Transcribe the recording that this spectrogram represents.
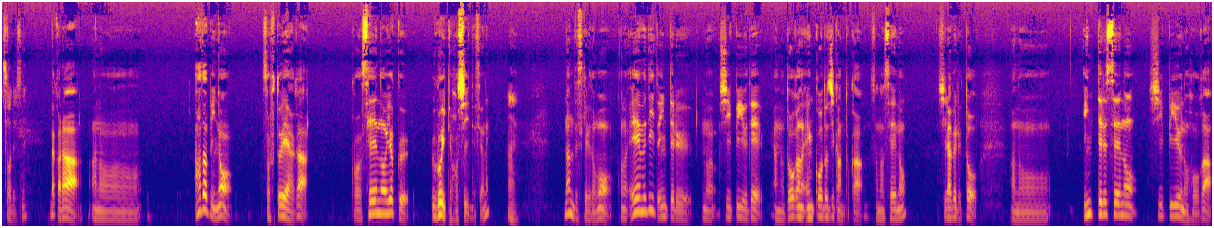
そうですね。だからあのー、Adobe のソフトウェアがこう性能よく動いてほしいんですよね。はいなんですけれどもこの AMD とインテルの CPU であの動画のエンコード時間とかその性能調べるとあのーインテル製の CPU の方が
